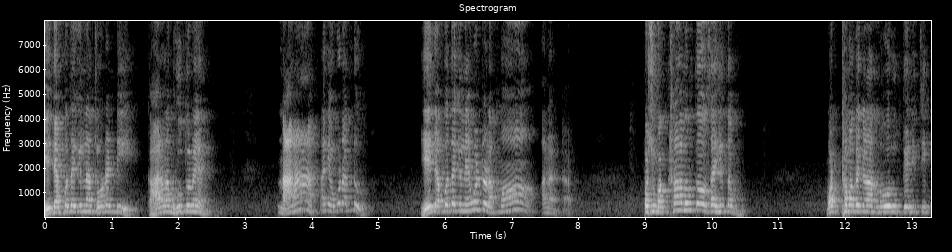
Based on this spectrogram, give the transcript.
ఏ దెబ్బ తగిలినా చూడండి కారణభూతమే. నానా అని ఎవడండు ఏ దెబ్బ తగిలిన ఏమంటాడు? అమ్మా అని అంటాడు. పశుపక్షాదులతో సహితం మొట్టమొదటిగా నోరు తెరిచి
